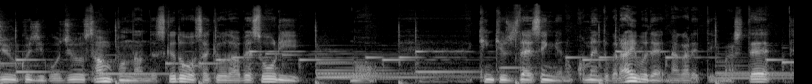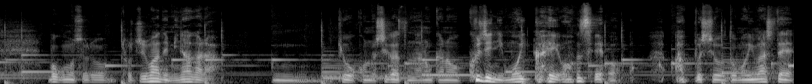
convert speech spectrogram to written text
19時53分なんですけど先ほど安倍総理の緊急事態宣言のコメントがライブで流れていまして僕もそれを途中まで見ながら、うん、今日この4月7日の9時にもう一回音声をアップしようと思いまして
